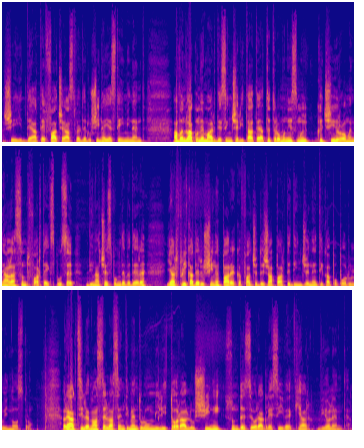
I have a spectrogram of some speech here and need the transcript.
și de a te face astfel de rușine este iminent. Având lacune mari de sinceritate, atât românismul cât și româneala sunt foarte expuse din acest punct de vedere, iar frica de rușine pare că face deja parte din genetica poporului nostru. Reacțiile noastre la sentimentul umilitor al rușinii sunt deseori agresive, chiar violente.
